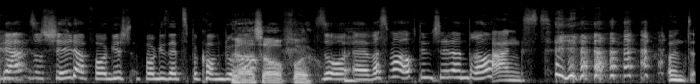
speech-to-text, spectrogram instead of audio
Wir haben so Schilder vorges vorgesetzt bekommen, du Ja, auch. ich auch voll. So, äh, was war auf den Schildern drauf? Angst. Und,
